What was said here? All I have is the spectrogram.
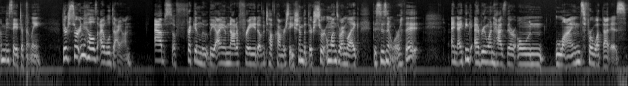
let me say it differently. There's certain hills I will die on. Absolutely. I am not afraid of a tough conversation, but there's certain ones where I'm like, this isn't worth it. and I think everyone has their own lines for what that is.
